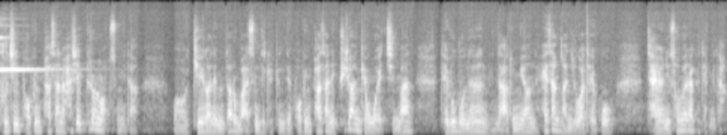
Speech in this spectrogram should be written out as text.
굳이 법인 파산을 하실 필요는 없습니다. 어, 기회가 되면 따로 말씀드릴 텐데 법인 파산이 필요한 경우가 있지만 대부분은 놔두면 해상 간주가 되고 자연히 소멸하게 됩니다.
